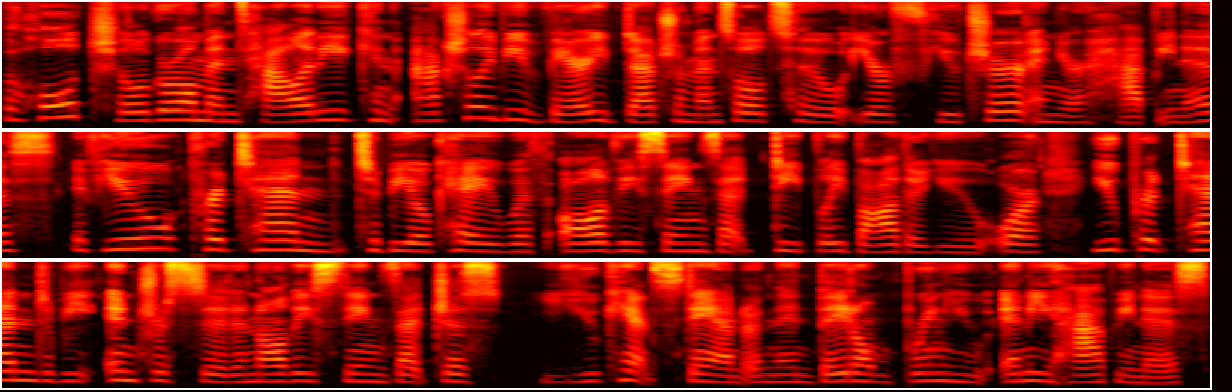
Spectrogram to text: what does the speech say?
The whole chill girl mentality can actually be very detrimental to your future and your happiness. If you pretend to be okay with all of these things that deeply bother you, or you pretend to be interested in all these things that just you can't stand and then they don't bring you any happiness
